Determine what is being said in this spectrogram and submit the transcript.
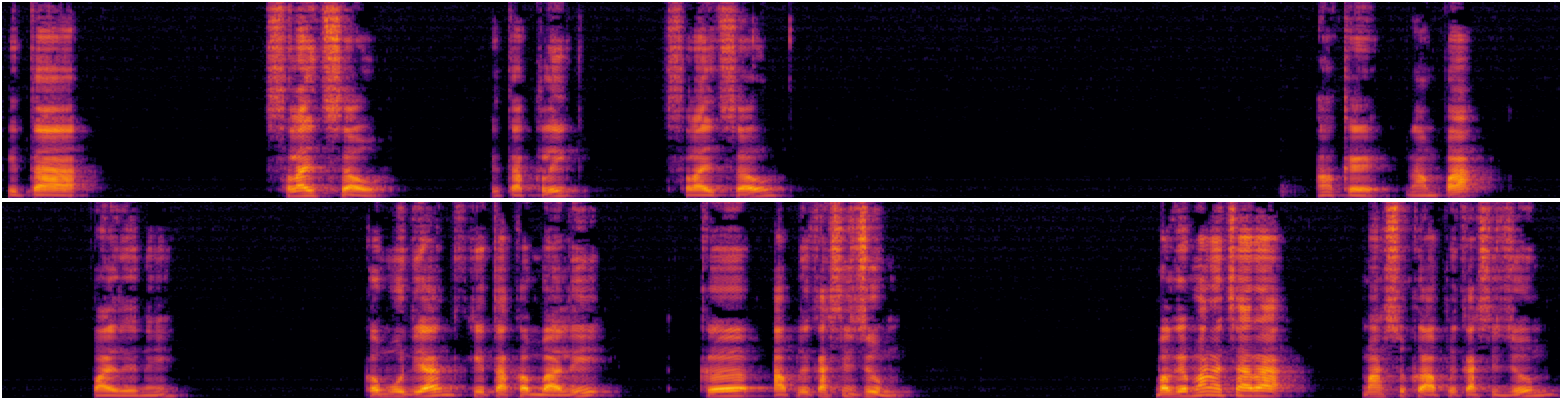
kita slideshow. Kita klik slideshow. Oke, nampak file ini. Kemudian kita kembali ke aplikasi Zoom. Bagaimana cara masuk ke aplikasi Zoom?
